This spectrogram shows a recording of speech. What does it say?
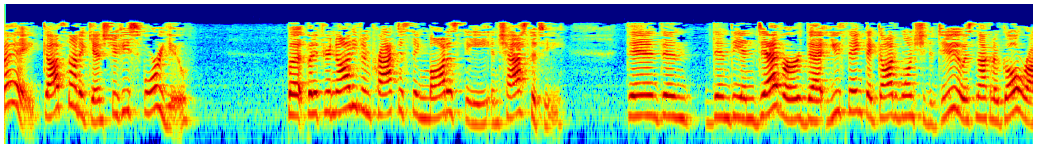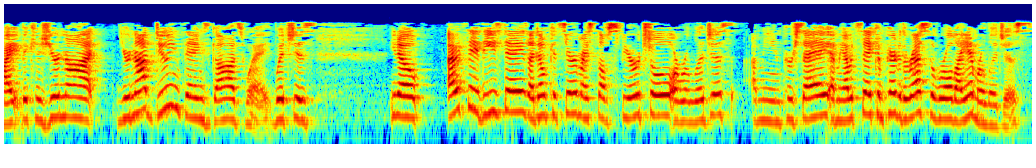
way. God's not against you, He's for you. But, but if you're not even practicing modesty and chastity, then, then, then the endeavor that you think that God wants you to do is not going to go right because you're not, you're not doing things God's way, which is, you know, I would say these days I don't consider myself spiritual or religious. I mean, per se. I mean, I would say compared to the rest of the world, I am religious.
